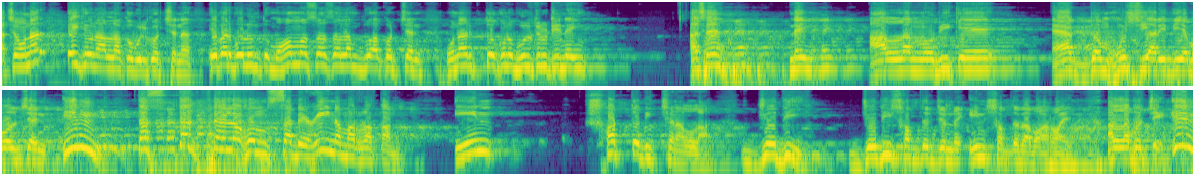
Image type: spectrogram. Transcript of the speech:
আছে ওনার, এই জন্য আল্লাহ কবুল করছে না। এবার বলুন তো, মোহাম্মদ সাল্লাম দোয়া করছেন, ওনার তো কোনো ভুল ত্রুটি নেই? আছে? নেই? আল্লাহ নবীকে একদম হুঁশিয়ারি দিয়ে বলছেন, ইন ইন শর্ত দিচ্ছেন আল্লাহ, যদি যদি শব্দের জন্য ইন শব্দ ব্যবহার হয়, আল্লাহ বলছে, ইন।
